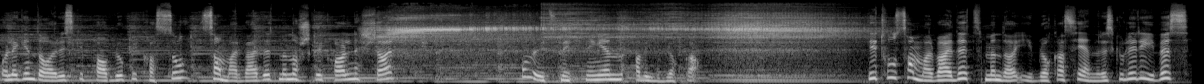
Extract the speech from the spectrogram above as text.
og legendariske Pablo Picasso samarbeidet med norske Carl Nesjar om utsmykningen av Y-blokka. De to samarbeidet, men da Y-blokka senere skulle rives,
